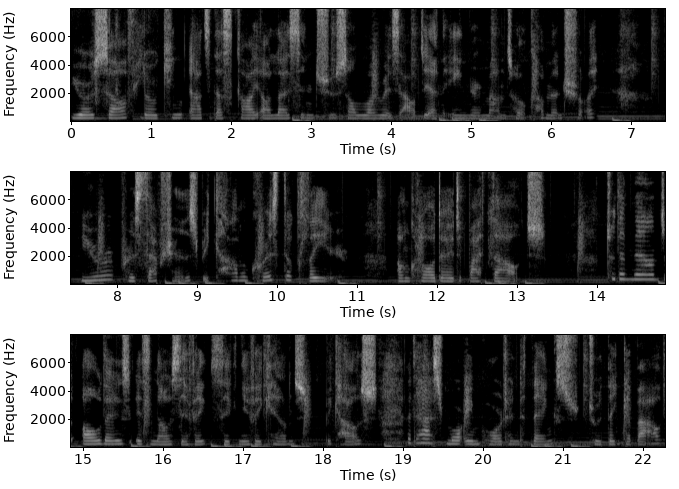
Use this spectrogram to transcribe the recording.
yourself looking at the sky or listening to someone without an inner mental commentary. Your perceptions become crystal clear, unclouded by thought. To the mind, all this is not significant because it has more important things to think about.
